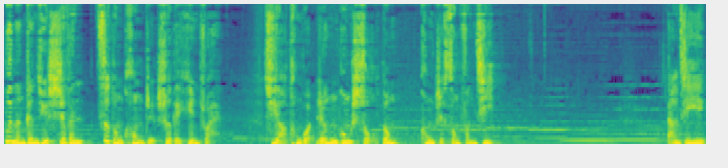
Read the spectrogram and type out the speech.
不能根据室温自动控制设备运转，需要通过人工手动控制送风机。当即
